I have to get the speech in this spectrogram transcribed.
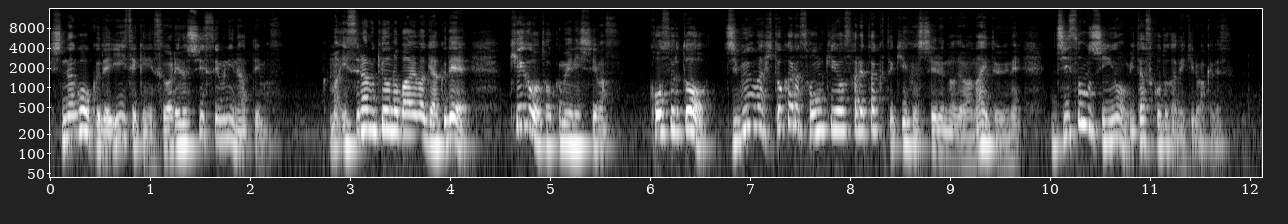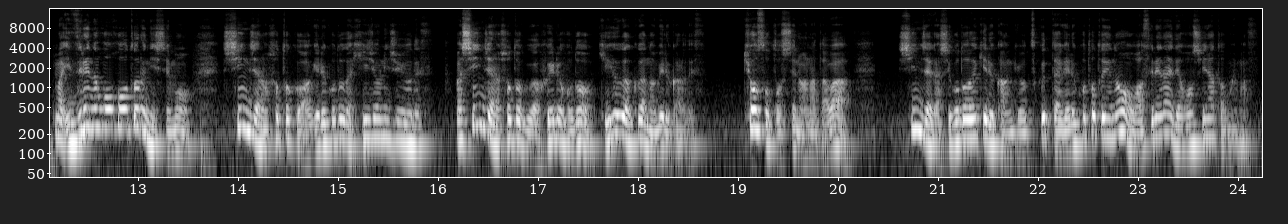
シナゴークでいい席に座れるシステムになっています。まあ、イスラム教の場合は逆で寄付を匿名にしています。こうすると自分は人から尊敬をされたくて寄付しているのではないというね自尊心を満たすことができるわけです。まあ、いずれの方法を取るにしても信者の所得を上げることが非常に重要です。まあ、信者の所得が増えるほど寄付額が伸びるからです。教祖としてのあなたは信者が仕事できる環境を作ってあげることというのを忘れないでほしいなと思います。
